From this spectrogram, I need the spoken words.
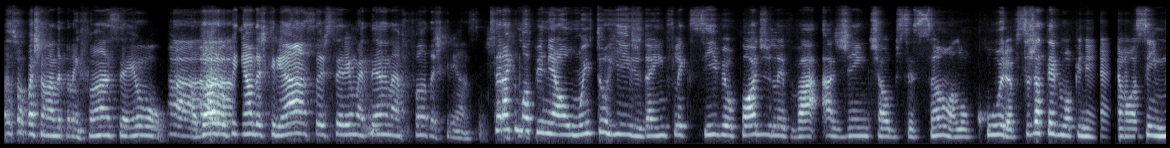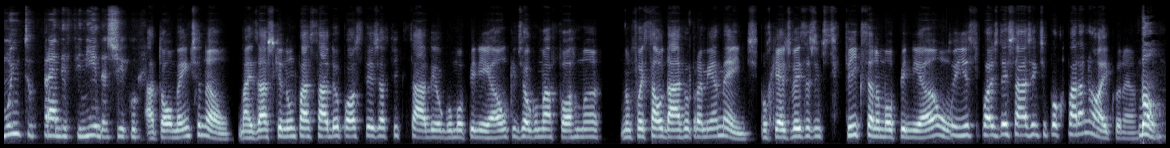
Eu sou apaixonada pela infância, eu ah, adoro a opinião das crianças, serei uma eterna fã das crianças. Será que uma opinião muito rígida e inflexível pode levar a gente à obsessão, à loucura? Você já teve uma opinião assim muito pré-definida? Definida, Chico? Atualmente não, mas acho que num passado eu posso ter já fixado em alguma opinião que de alguma forma não foi saudável para minha mente. Porque às vezes a gente se fixa numa opinião e isso pode deixar a gente um pouco paranoico, né? Bom,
